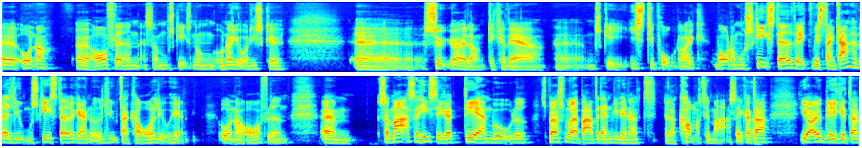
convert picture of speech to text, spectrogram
uh, under øh, overfladen, altså måske sådan nogle underjordiske øh, søer, eller det kan være øh, måske isdepoter, ikke? hvor der måske stadigvæk, hvis der engang har været liv, måske stadigvæk er noget liv, der kan overleve her under overfladen. Øhm, så Mars er helt sikkert, det er målet. Spørgsmålet er bare, hvordan vi vender eller kommer til Mars. Ikke? Og der, i øjeblikket, der,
